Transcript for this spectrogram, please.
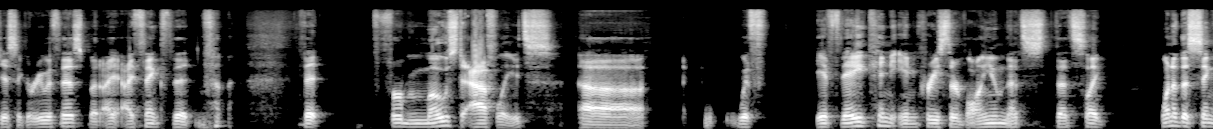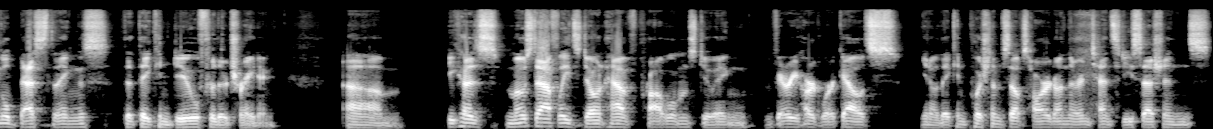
disagree with this, but I, I think that that for most athletes, uh, with if they can increase their volume, that's that's like one of the single best things that they can do for their training. Um, because most athletes don't have problems doing very hard workouts you know they can push themselves hard on their intensity sessions.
